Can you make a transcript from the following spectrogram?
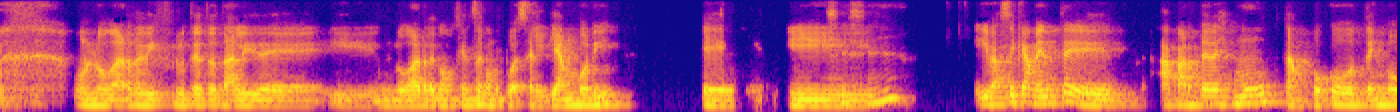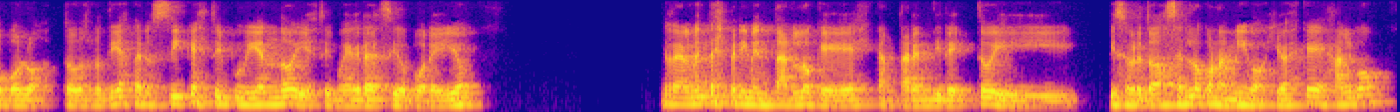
un lugar de disfrute total y, de, y un lugar de confianza, como puede ser el Jamboree. Eh, y, sí, sí. Y básicamente, aparte de Smooth, tampoco tengo bolos todos los días, pero sí que estoy pudiendo, y estoy muy agradecido por ello, realmente experimentar lo que es cantar en directo y, y sobre todo hacerlo con amigos. Yo es que es algo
